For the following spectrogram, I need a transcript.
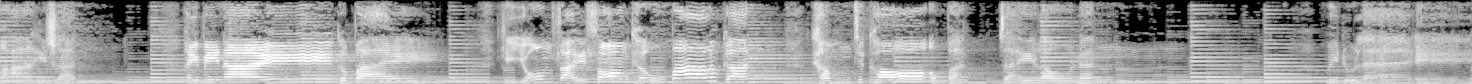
มาให้ฉัน ให้ไปไหนก็ไปแค่โยมใส่ซองเข้ามาแล้วกันคำจะขอเอาปัดใจเรานั้น ดูแลเอง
